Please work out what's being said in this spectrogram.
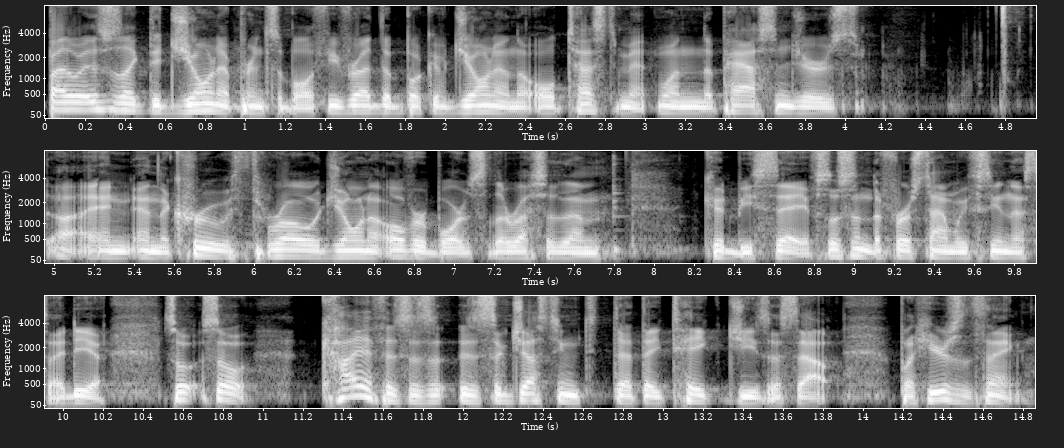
by the way, this is like the Jonah principle. If you've read the book of Jonah in the Old Testament, when the passengers uh, and, and the crew throw Jonah overboard so the rest of them could be saved. So this isn't the first time we've seen this idea. So, so Caiaphas is, is suggesting that they take Jesus out. But here's the thing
